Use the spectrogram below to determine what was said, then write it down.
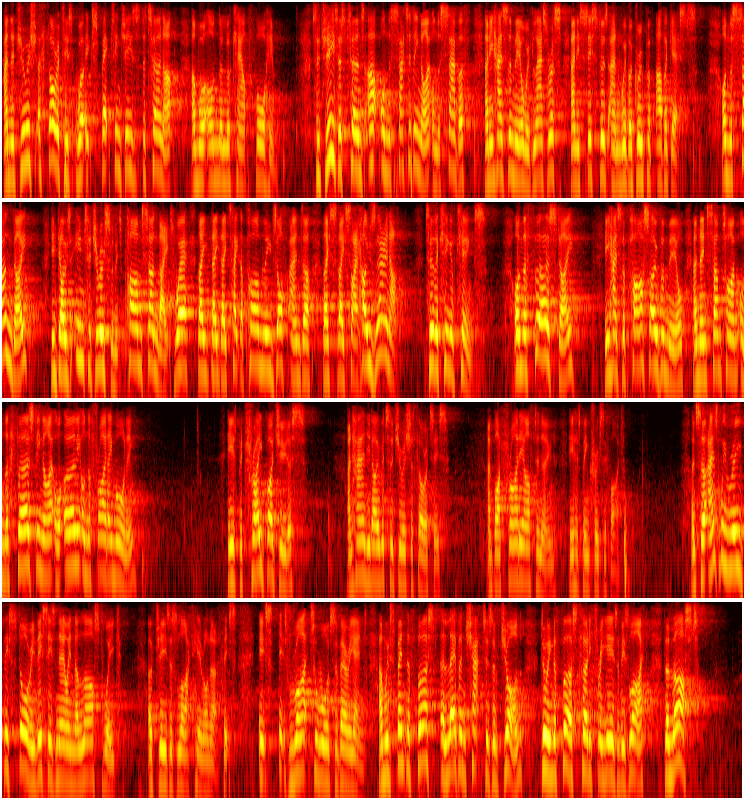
And the Jewish authorities were expecting Jesus to turn up and were on the lookout for him. So Jesus turns up on the Saturday night, on the Sabbath, and he has the meal with Lazarus and his sisters and with a group of other guests. On the Sunday, he goes into Jerusalem. It's Palm Sunday. It's where they, they, they take the palm leaves off and uh, they, they say, Hosanna to the King of Kings. On the Thursday, he has the Passover meal, and then sometime on the Thursday night or early on the Friday morning, he is betrayed by Judas and handed over to the Jewish authorities. And by Friday afternoon, he has been crucified. And so, as we read this story, this is now in the last week of Jesus' life here on earth. It's, it's, it's right towards the very end. And we've spent the first 11 chapters of John doing the first 33 years of his life. The last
